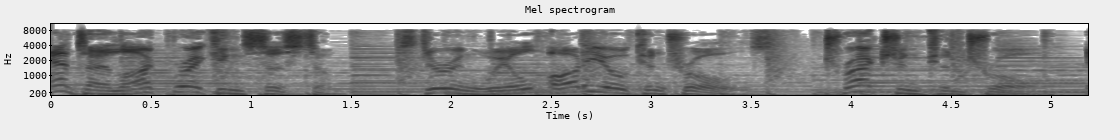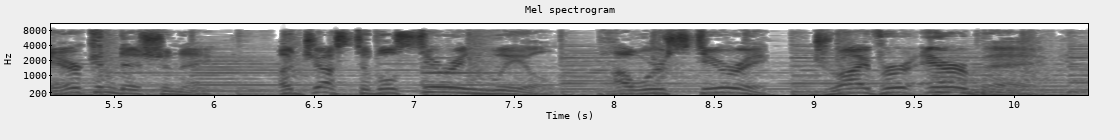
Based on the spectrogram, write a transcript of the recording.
anti lock braking system, steering wheel audio controls, traction control, air conditioning, adjustable steering wheel, power steering, driver airbag,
